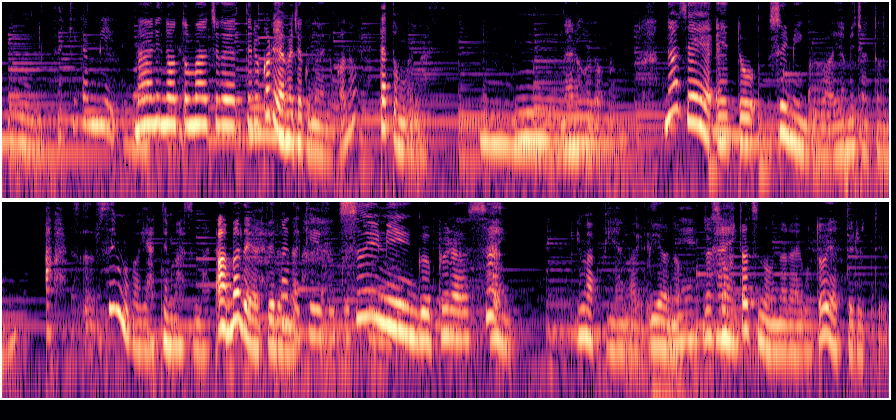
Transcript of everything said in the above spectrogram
うん、先が見えてない。周りのお友達がやってるからやめたくないのかな、だと思います。うん。なぜ、えっとスイミングはやめちゃったの？あススイムがやってますまだ。あまだやってるんだ。まだ継続スイミングプラス、はい今ピアノですね。ピアノ。でそのはい2つのお習い事をやってるっていう、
